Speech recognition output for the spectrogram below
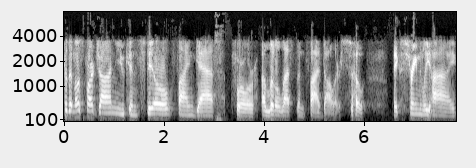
for the most part, John, you can still find gas for a little less than $5. So extremely high,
